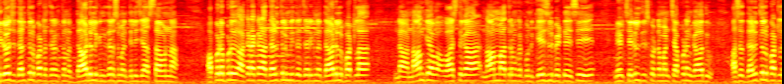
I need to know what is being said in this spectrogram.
ఈరోజు దళితుల పట్ల జరుగుతున్న దాడులకు నిదర్శనమని తెలియజేస్తా ఉన్నా. అప్పుడప్పుడు అక్కడక్కడ దళితుల మీద జరిగిన దాడుల పట్ల నా నామకే వాస్తుగా నామ మాత్రంగా కొన్ని కేసులు పెట్టేసి మేము చర్యలు తీసుకుంటామని చెప్పడం కాదు. అసలు దళితుల పట్ల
